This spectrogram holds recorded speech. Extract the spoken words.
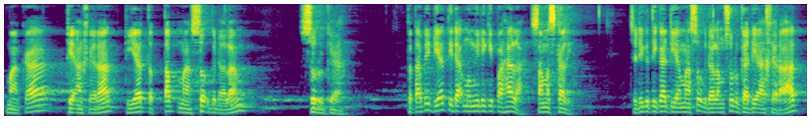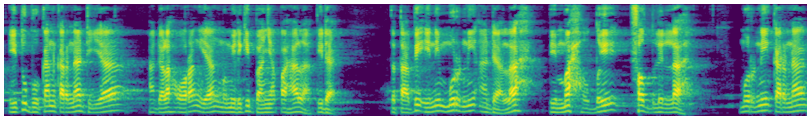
maka di akhirat dia tetap masuk ke dalam surga. Tetapi dia tidak memiliki pahala sama sekali jadi ketika dia masuk ke dalam surga di akhirat, itu bukan karena dia adalah orang yang memiliki banyak pahala, tidak. Tetapi ini murni adalah bimahdi fadlillah. Murni karena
